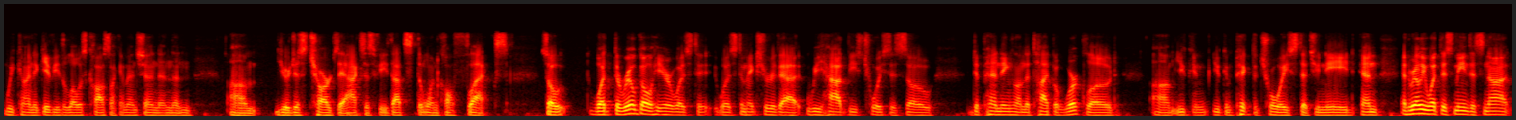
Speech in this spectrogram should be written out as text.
we kind of give you the lowest cost, like I mentioned, and then um, you're just charged the access fee. That's the one called Flex. So what the real goal here was to was to make sure that we had these choices. So depending on the type of workload, um, you can you can pick the choice that you need. And and really what this means, it's not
